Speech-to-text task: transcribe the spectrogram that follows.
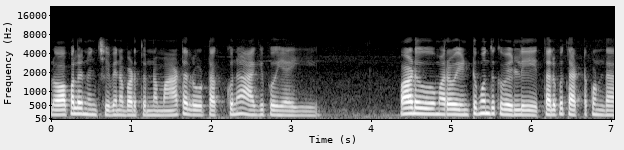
లోపల నుంచి వినబడుతున్న మాటలు టక్కున ఆగిపోయాయి. వాడు మరో ఇంటి ముందుకు వెళ్ళి తలుపు తట్టకుండా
